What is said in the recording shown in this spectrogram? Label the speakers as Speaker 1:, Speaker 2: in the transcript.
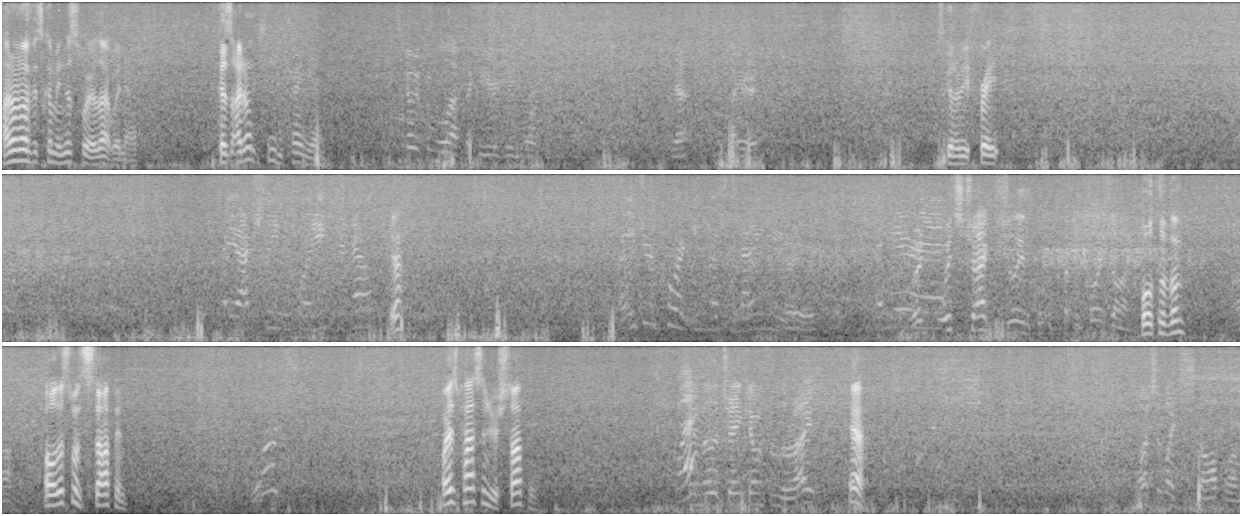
Speaker 1: I don't know if it's coming this way or that way now. Because I don't see the train yet.
Speaker 2: It's coming from the left. I can hear it being more. Yeah, I hear it.
Speaker 1: It's gonna be freight.
Speaker 3: Are you actually recording right now?
Speaker 1: Yeah.
Speaker 3: Why would you record even though it's not even
Speaker 2: I hear it.
Speaker 3: I hear
Speaker 2: Where,
Speaker 3: it.
Speaker 2: which track did you lay the, co- the coins on?
Speaker 1: Both of them. Oh, this one's stopping.
Speaker 2: What?
Speaker 1: Why is passenger stopping?
Speaker 3: What?
Speaker 2: Another train coming from the right?
Speaker 1: Yeah.
Speaker 2: Watch it like stop on.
